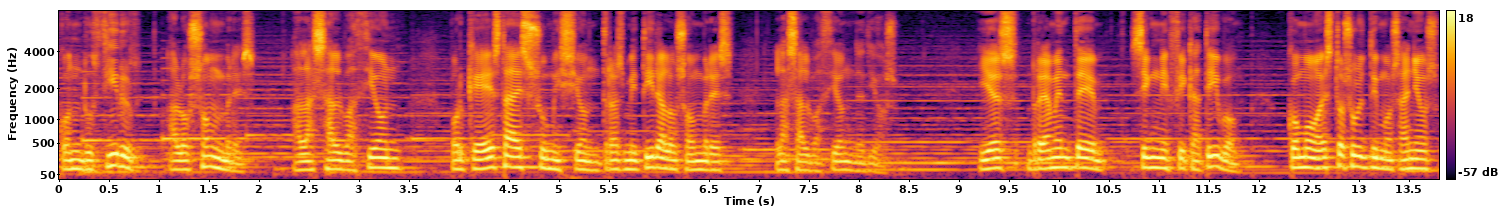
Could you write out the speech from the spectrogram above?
conducir a los hombres a la salvación, porque esta es su misión, transmitir a los hombres la salvación de Dios. Y es realmente significativo cómo estos últimos años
